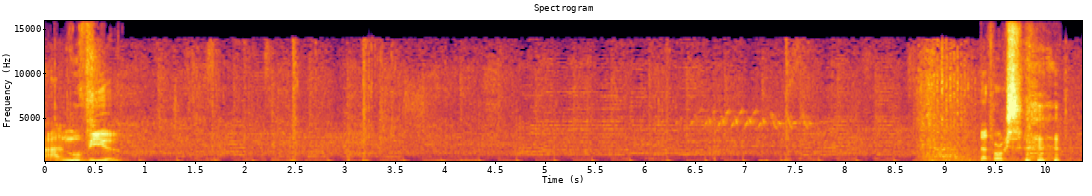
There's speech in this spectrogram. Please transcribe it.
I'll move you. That works.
